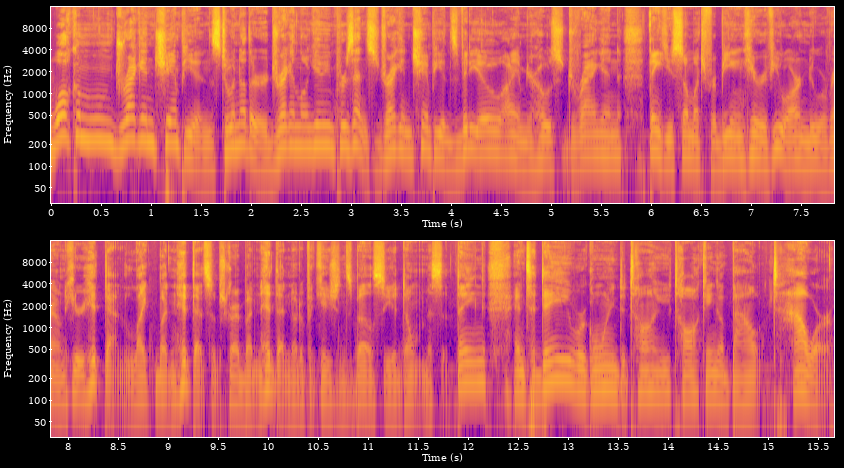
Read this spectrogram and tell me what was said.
Welcome, Dragon Champions, to another Dragon Law Gaming Presents Dragon Champions video. I am your host, Dragon. Thank you so much for being here. If you are new around here, hit that like button, hit that subscribe button, hit that notifications bell so you don't miss a thing. And today we're going to be talking about Tower.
